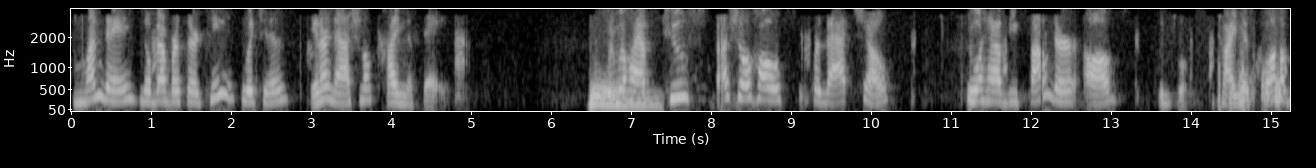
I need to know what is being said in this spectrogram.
Monday, November 13th, which is International Kindness Day. When we'll have two special hosts for that show. We will have the founder of the Kindness Club,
